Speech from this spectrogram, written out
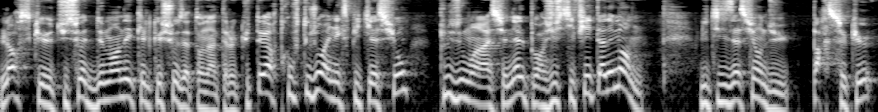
lorsque tu souhaites demander quelque chose à ton interlocuteur, trouve toujours une explication plus ou moins rationnelle pour justifier ta demande. L'utilisation du parce que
